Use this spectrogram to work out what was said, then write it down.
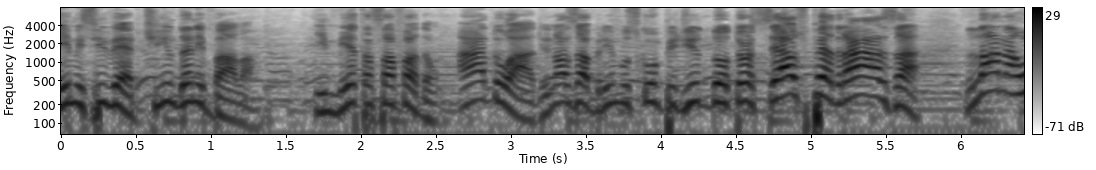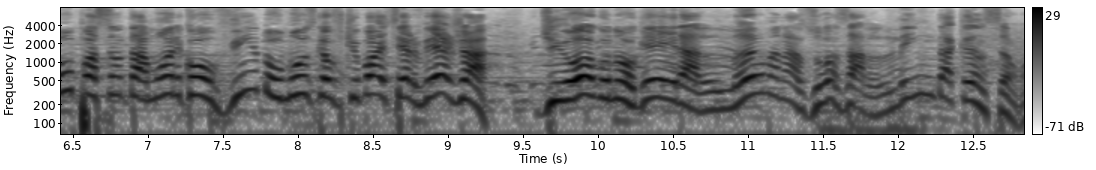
MC Vertinho, Dani Bala. E Meta Safadão. Ado, Ado. E nós abrimos com o pedido do Dr. Celso Pedraza, lá na UPA Santa Mônica, ouvindo música, futebol e cerveja. Diogo Nogueira, Lama nas Ruas, a linda canção.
